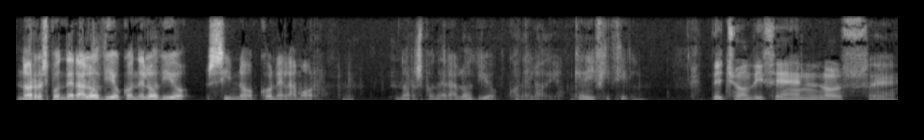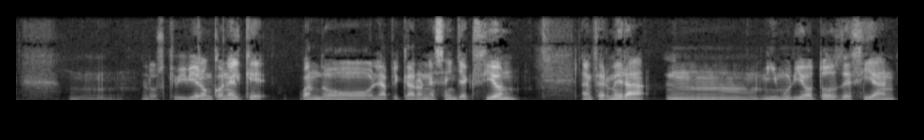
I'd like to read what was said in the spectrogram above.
No responder al odio con el odio, sino con el amor. No responder al odio con el odio. Qué difícil. De hecho, dicen los, eh, los que vivieron con él que cuando le aplicaron esa inyección, la enfermera mm, y murió, todos decían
